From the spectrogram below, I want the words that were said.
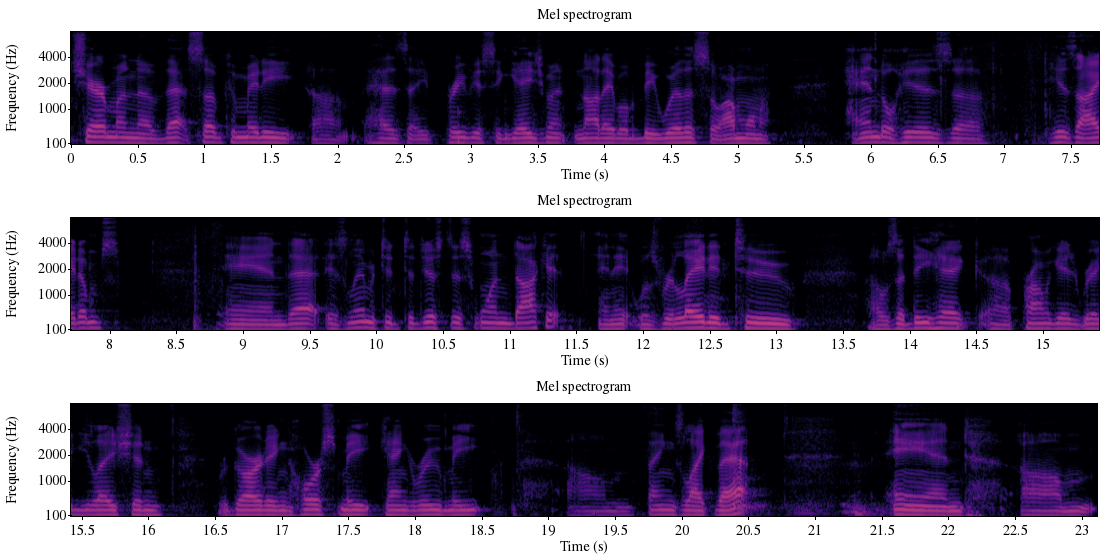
chairman of that subcommittee, um, has a previous engagement, not able to be with us, so I'm going to handle his, uh, his items. And that is limited to just this one docket, and it was related to, uh, was a DHEC uh, promulgated regulation regarding horse meat, kangaroo meat, um, things like that. And um,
